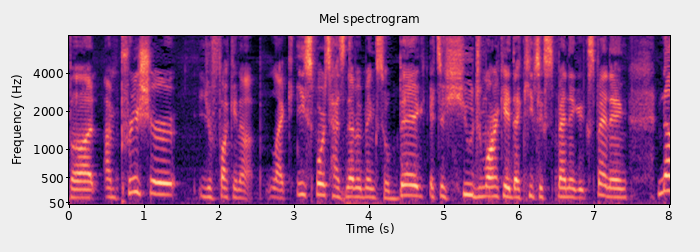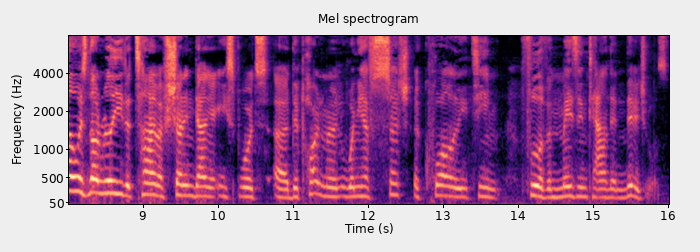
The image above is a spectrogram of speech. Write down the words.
but I'm pretty sure you're fucking up. Like esports has never been so big. It's a huge market that keeps expanding, expanding. Now is not really the time of shutting down your esports uh, department when you have such a quality team full of amazing, talented individuals.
